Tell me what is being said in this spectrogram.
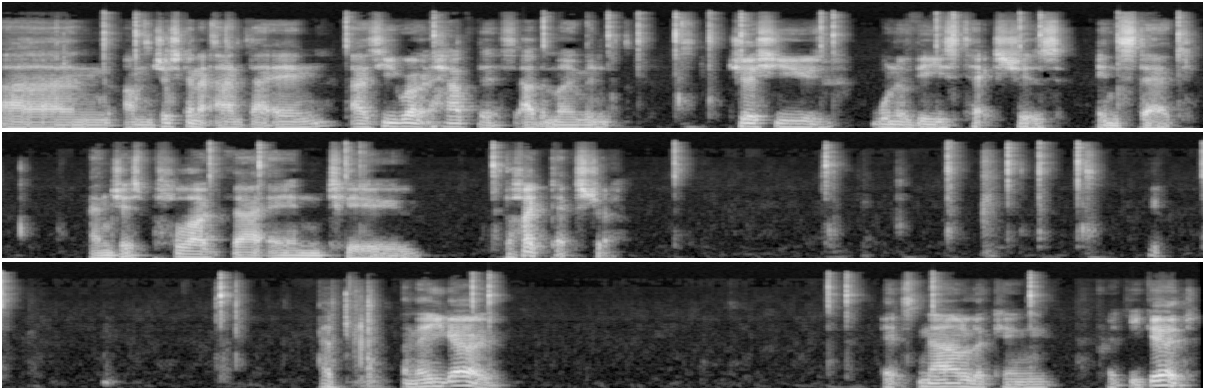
And I'm just going to add that in. As you won't have this at the moment, just use one of these textures instead and just plug that into the height texture. And there you go. It's now looking pretty good.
